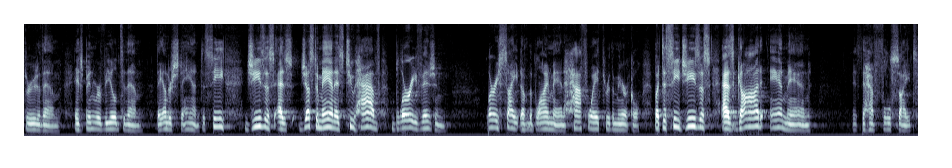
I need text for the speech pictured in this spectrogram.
through to them. It's been revealed to them. They understand. To see Jesus as just a man is to have blurry vision, blurry sight of the blind man halfway through the miracle. But to see Jesus as God and man is to have full sight,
